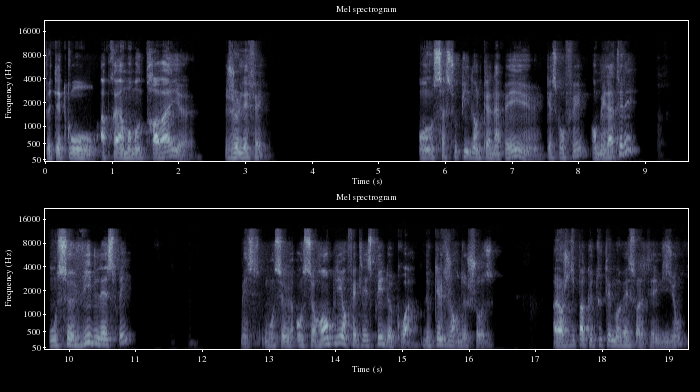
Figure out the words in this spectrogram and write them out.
Peut-être qu'après un moment de travail, je l'ai fait. On s'assoupit dans le canapé. Qu'est-ce qu'on fait? On met la télé. On se vide l'esprit. Mais on se, remplit en fait l'esprit de quoi? De quel genre de choses? Alors, je ne dis pas que tout est mauvais sur la télévision.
